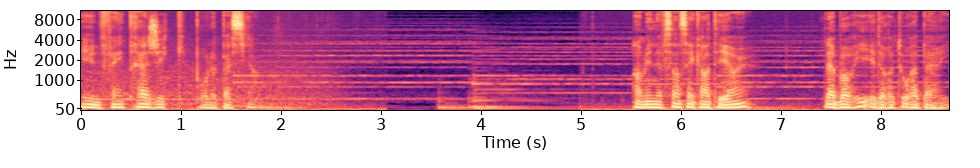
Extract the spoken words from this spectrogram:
et une fin tragique pour le patient. En 1951, Laborie est de retour à Paris.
